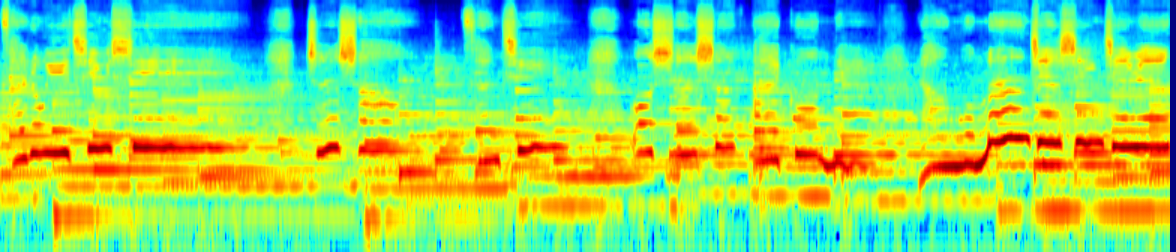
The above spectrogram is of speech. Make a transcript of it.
才容易清醒。至少曾经我深深爱过你，让我们渐行渐远，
